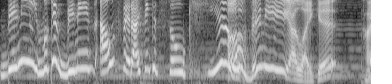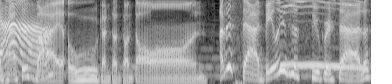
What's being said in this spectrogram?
Vinny, look at Vinny's outfit. I think it's so cute. Oh, Vinny, I like it. Time Yeah. passes by. Oh, dun dun dun dun. I'm just sad. Bailey's just super sad.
